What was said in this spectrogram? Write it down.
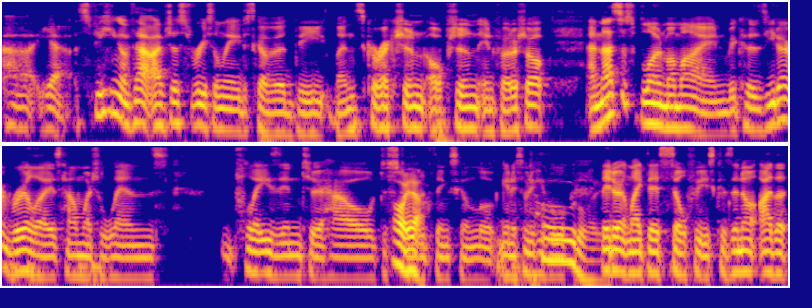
Uh, yeah. Speaking of that, I've just recently discovered the lens correction option in Photoshop, and that's just blown my mind because you don't realize how much lens plays into how distorted Oh, yeah. things can look. You know, so many people they don't like their selfies because they're not either.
